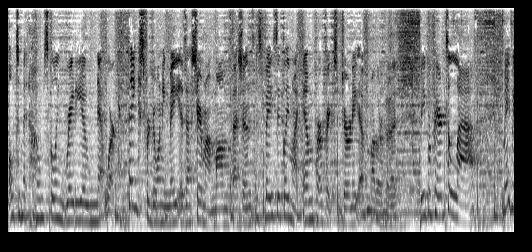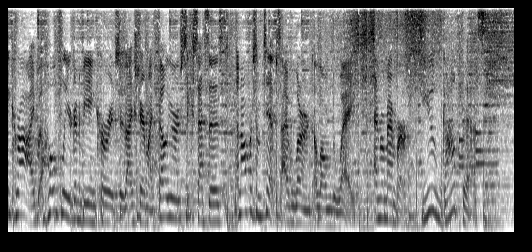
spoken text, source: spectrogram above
Ultimate Homeschooling Radio Network. Thanks for joining me as I share my mom sessions. It's basically my imperfect journey of motherhood. Be prepared to laugh, maybe cry, but hopefully you're going to be encouraged as I share my failures, successes, and offer some tips I've learned along the way. And remember, you've got this.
